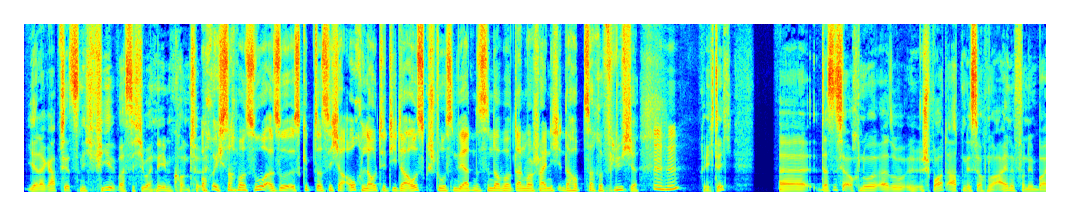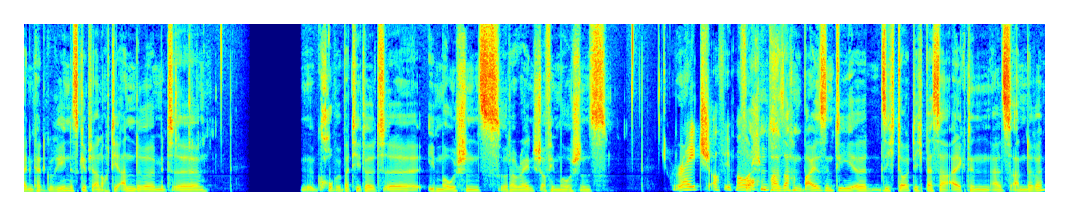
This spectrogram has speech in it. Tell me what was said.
Ja, da gab es jetzt nicht viel, was ich übernehmen konnte. Auch ich sag mal so, also es gibt da sicher auch Laute, die da ausgestoßen werden. Das sind aber dann wahrscheinlich in der Hauptsache Flüche. Mhm. Richtig. Äh, das ist ja auch nur, also Sportarten ist ja auch nur eine von den beiden Kategorien. Es gibt ja noch die andere mit äh, grob übertitelt äh, Emotions oder Range of Emotions. Rage of Wo auch ein Emotions. paar Sachen bei sind, die äh, sich deutlich besser eignen als andere.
